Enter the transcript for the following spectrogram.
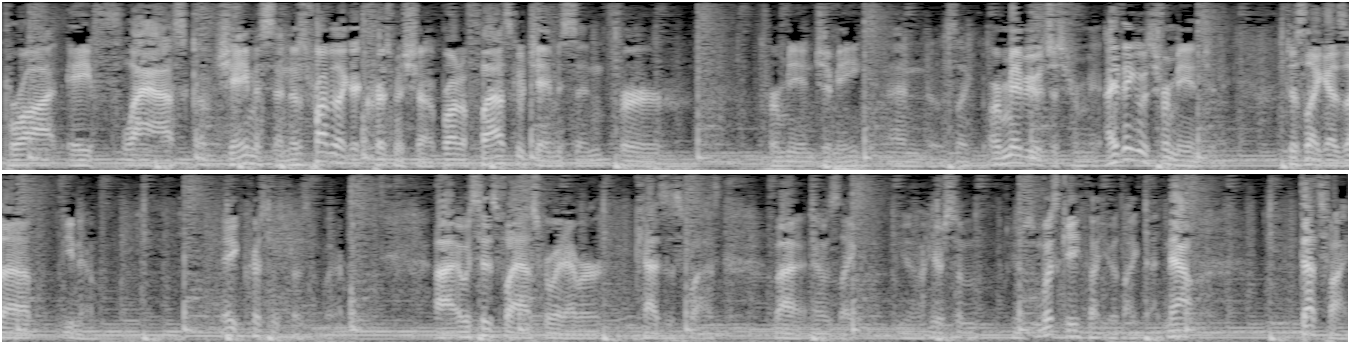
brought a flask of Jameson. It was probably like a Christmas show. Brought a flask of Jameson for for me and Jimmy, and it was like, or maybe it was just for me. I think it was for me and Jimmy, just like as a you know, hey Christmas present, whatever. Uh, it was his flask or whatever, Kaz's flask. But it was like, you know, here's some here's some whiskey. Thought you would like that. Now, that's fine.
